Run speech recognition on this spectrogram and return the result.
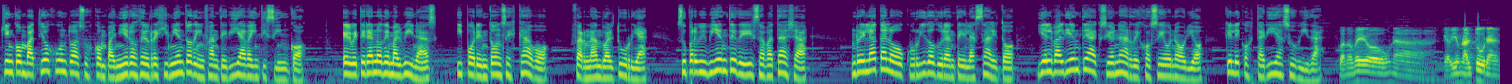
quien combatió junto a sus compañeros del Regimiento de Infantería 25. El veterano de Malvinas, y por entonces cabo, Fernando Alturria, superviviente de esa batalla, relata lo ocurrido durante el asalto y el valiente accionar de José Honorio, que le costaría su vida. Cuando veo una que había una altura,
